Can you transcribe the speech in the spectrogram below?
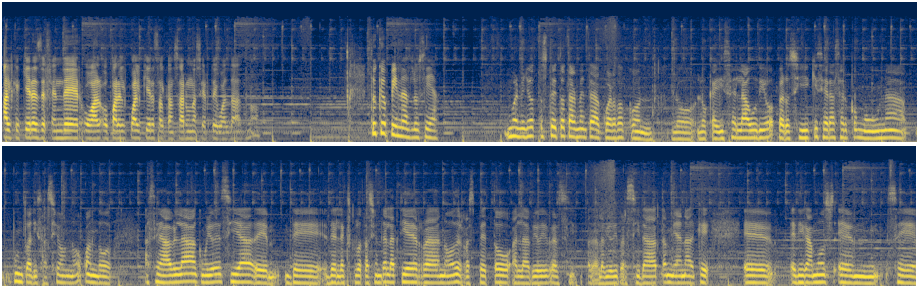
al que quieres defender o, o, para el cual quieres alcanzar una cierta igualdad. ¿no? ¿Tú qué opinas, Lucía? Bueno, yo estoy totalmente de acuerdo con lo, lo, que dice el audio, pero sí quisiera hacer como una puntualización, ¿no? Cuando se habla, como yo decía, de, de, la explotación de la tierra, ¿no? Del respeto a la, biodiversidad, a la biodiversidad también, a que, eh, eh, digamos, em, se,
